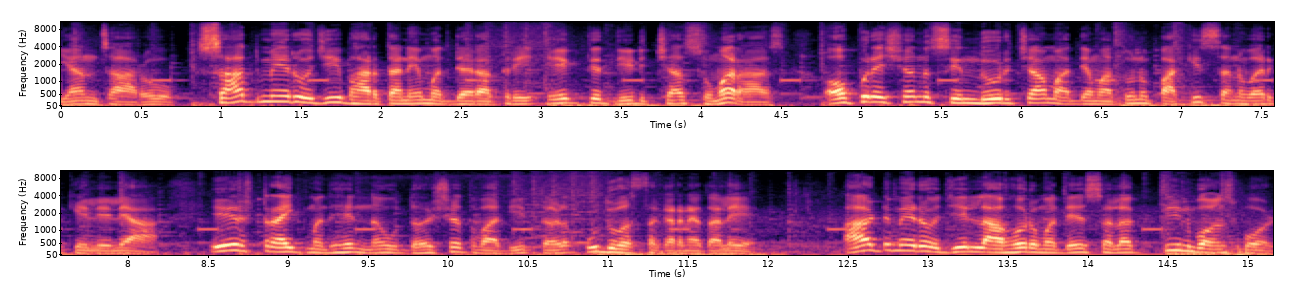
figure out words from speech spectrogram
यांचा आरोप. सात मे रोजी भारताने मध्यरात्री एक ते दीडच्या सुमारास ऑपरेशन सिंदूरच्या माध्यमातून पाकिस्तानवर केलेल्या एअर स्ट्राईकमध्ये नऊ दहशतवादी तळ उद्ध्वस्त करण्यात आले. आठ मे रोजी लाहोरमध्ये सलग तीन बॉम्बस्फोट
